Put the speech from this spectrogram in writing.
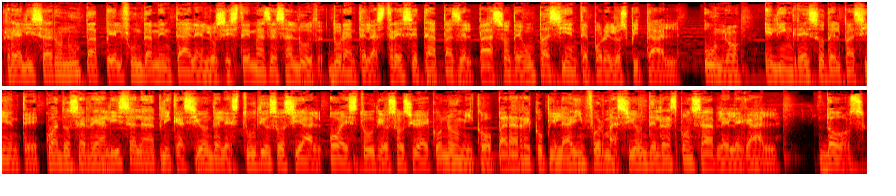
realizaron un papel fundamental en los sistemas de salud durante las tres etapas del paso de un paciente por el hospital. 1. El ingreso del paciente, cuando se realiza la aplicación del estudio social o estudio socioeconómico para recopilar información del responsable legal. 2.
